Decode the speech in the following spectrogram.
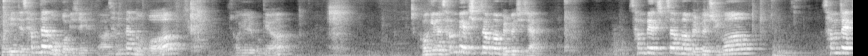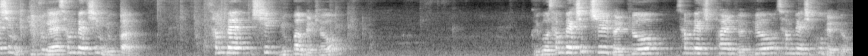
거기 이제 3단 논법이지. 어, 3단 논법. 거기를 볼게요. 거기는 313번 별표 치자. 313번 별표 치고 310 뒤쪽에 316번 316번 별표 그리고 317 별표 318 별표 319 별표.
